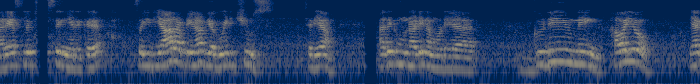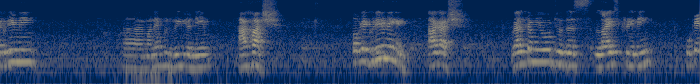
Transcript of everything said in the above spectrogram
நிறைய ஸ்லிப்ஸ் இங்கே இருக்கு. ஸோ இது யார் அப்படின்னா we are going to choose சரியா? அதுக்கு முன்னாடி நம்மளுடைய good evening how you good evening unable to read your name. Akash Okay, good evening, Akash. Welcome you to this live streaming. Okay,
